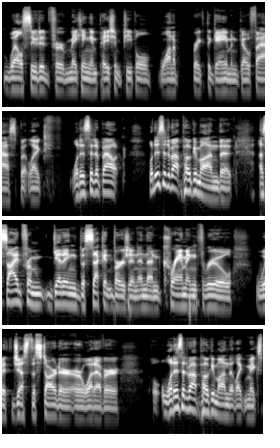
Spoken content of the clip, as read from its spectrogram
well suited for making impatient people want to break the game and go fast. But like, what is it about? What is it about Pokemon that, aside from getting the second version and then cramming through with just the starter or whatever, what is it about Pokemon that like makes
